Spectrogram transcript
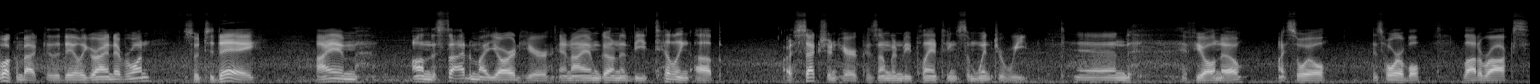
Welcome back to the Daily Grind, everyone. So today, I am on the side of my yard here, and I am going to be tilling up a section here because I'm going to be planting some winter wheat. And if you all know, my soil is horrible. A lot of rocks,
